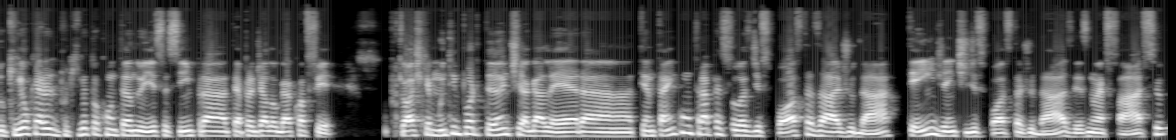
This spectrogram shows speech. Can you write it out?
O que eu quero, por que eu tô contando isso assim, para até para dialogar com a Fê? Porque eu acho que é muito importante a galera tentar encontrar pessoas dispostas a ajudar. Tem gente disposta a ajudar, às vezes não é fácil.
